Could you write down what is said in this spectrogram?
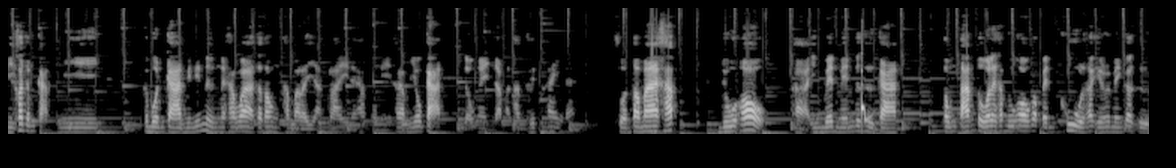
มีข้อจำกัดมีกระบวนการมีนิดนึงนะครับ ว่าจะต้องทำอะไรอย่างไรนะครับตรงนี้ถ้ามีโอกาสเดี๋ยวไงจะมาทำคลิปให้นะ ส่วนต่อมาครับ dual อ่า investment ก็คือการตรงตามตัวเลยครับ dual ก็เป็นคู่นะครับ investment ก็คือ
